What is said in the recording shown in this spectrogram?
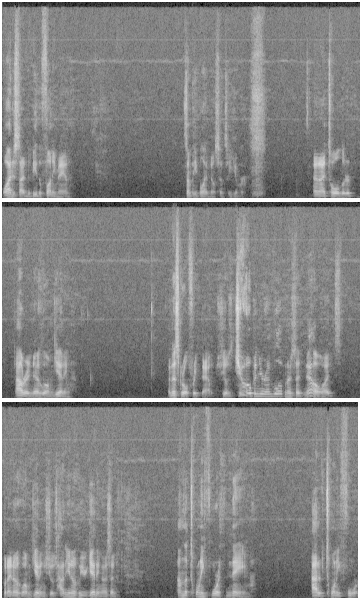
Well, I decided to be the funny man. Some people have no sense of humor. And I told her, I already know who I'm getting. And this girl freaked out. She goes, Did you open your envelope? And I said, No, I, but I know who I'm getting. She goes, How do you know who you're getting? And I said, I'm the 24th name out of 24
